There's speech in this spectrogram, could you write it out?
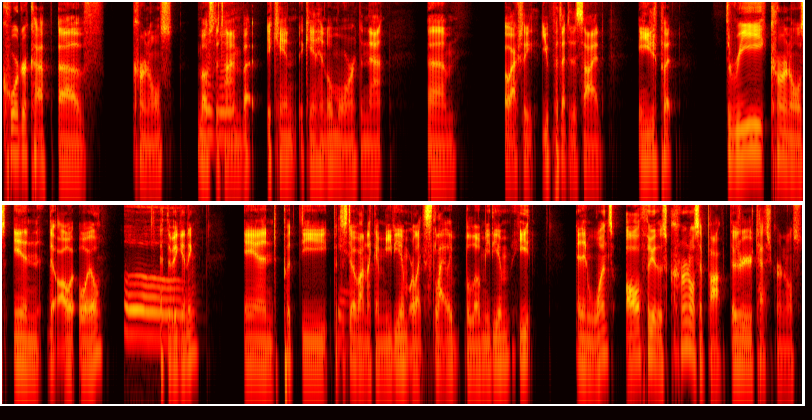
quarter cup of kernels most of the Mhm. time, but it can it can handle more than that. Um, oh, actually, you put that to the side, and you just put three kernels in the oil Oh. at the beginning and put the put the stove on like a medium or like slightly below medium heat. And then once all three of those kernels have popped, those are your test kernels.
